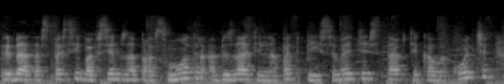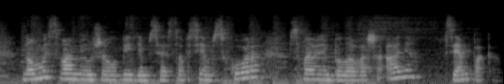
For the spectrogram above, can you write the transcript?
Ребята, спасибо всем за просмотр. Обязательно подписывайтесь, ставьте колокольчик. Но мы с вами уже увидимся совсем скоро. С вами была ваша Аня. Всем пока.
